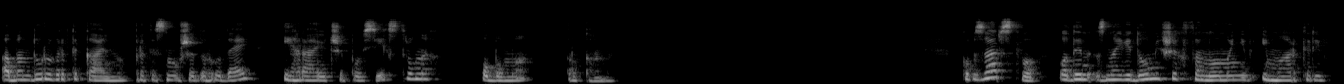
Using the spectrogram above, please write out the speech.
а бандуру вертикально, притиснувши до грудей і граючи по всіх струнах обома руками. Кобзарство один з найвідоміших феноменів і маркерів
